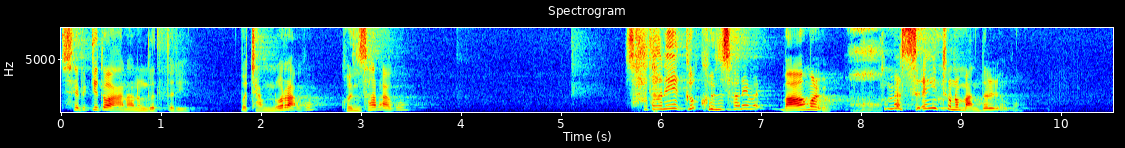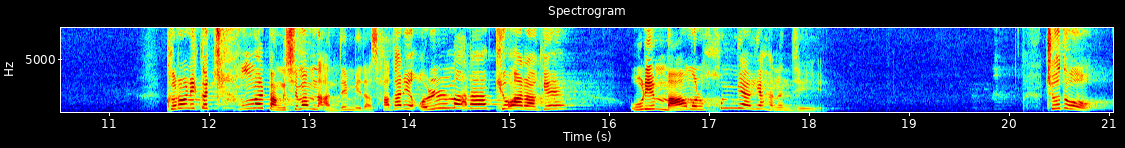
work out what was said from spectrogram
새벽 기도 안 하는 것들이 뭐 장로라고? 권사라고? 사단이 그 권사님의 마음을 정말 쓰레기통으로 만들려고. 그러니까 정말 방심하면 안 됩니다. 사단이 얼마나 교활하게 우리 마음을 혼미하게 하는지. 저도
